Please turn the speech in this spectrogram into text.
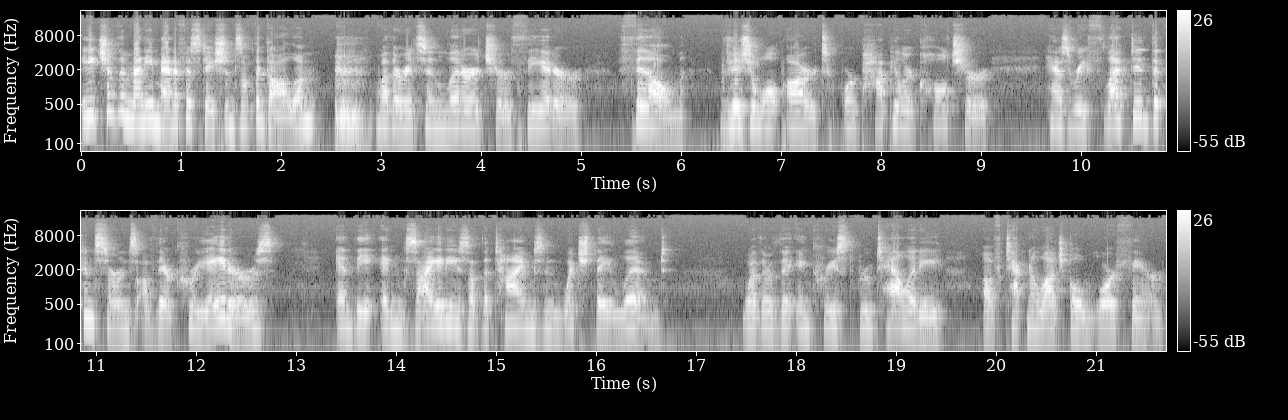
Each of the many manifestations of the golem, whether it's in literature, theater, film, visual art, or popular culture, has reflected the concerns of their creators and the anxieties of the times in which they lived, whether the increased brutality of technological warfare,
